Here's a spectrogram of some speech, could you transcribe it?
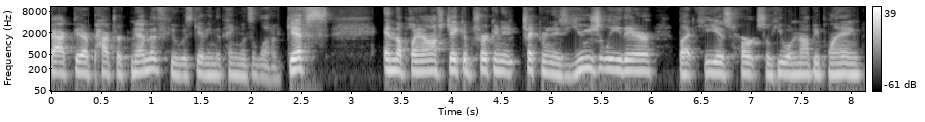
back there. Patrick Nemeth, who was giving the Penguins a lot of gifts in the playoffs. Jacob Chychrun is usually there, but he is hurt, so he will not be playing.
